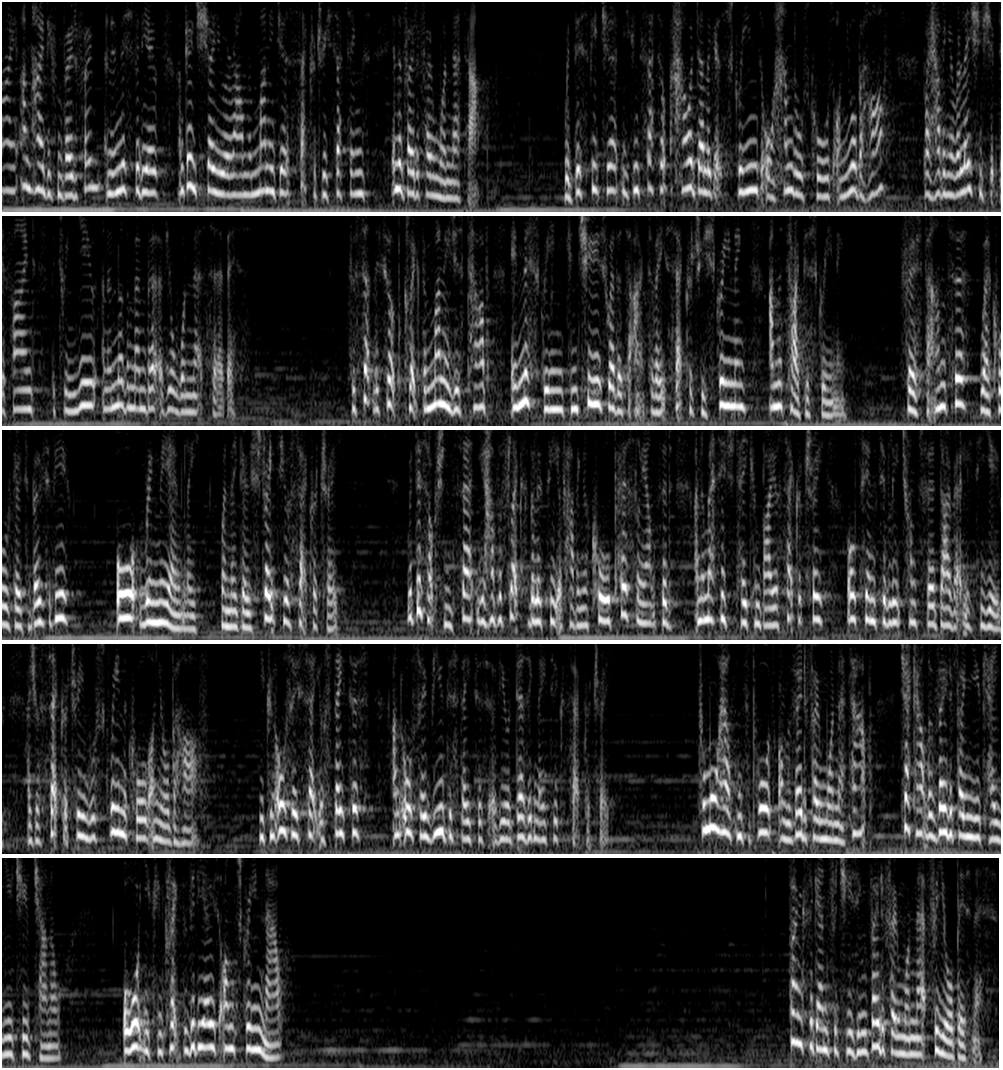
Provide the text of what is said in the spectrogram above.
Hi, I'm Heidi from Vodafone and in this video I'm going to show you around the Manager Secretary settings in the Vodafone OneNet app. With this feature you can set up how a delegate screens or handles calls on your behalf by having a relationship defined between you and another member of your OneNet service. To set this up, click the Managers tab. In this screen you can choose whether to activate Secretary Screening and the type of screening. First to answer, where calls go to both of you, or Ring Me Only, when they go straight to your secretary. With this option set, you have the flexibility of having a call personally answered and a message taken by your secretary or alternatively transferred directly to you, as your secretary will screen the call on your behalf. You can also set your status and also view the status of your designated secretary. For more help and support on the Vodafone OneNet app, check out the Vodafone UK YouTube channel, or you can click the videos on screen now. Thanks again for choosing Vodafone OneNet for your business.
